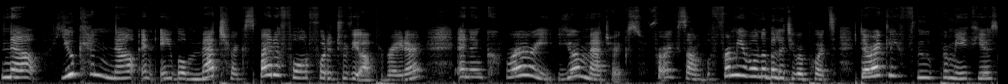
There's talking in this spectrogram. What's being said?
Now, you can now enable metrics by default for the Trivy operator and then query your metrics, for example, from your vulnerability reports directly through Prometheus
